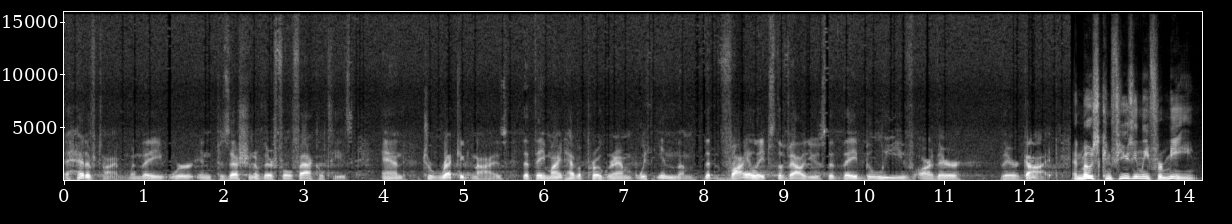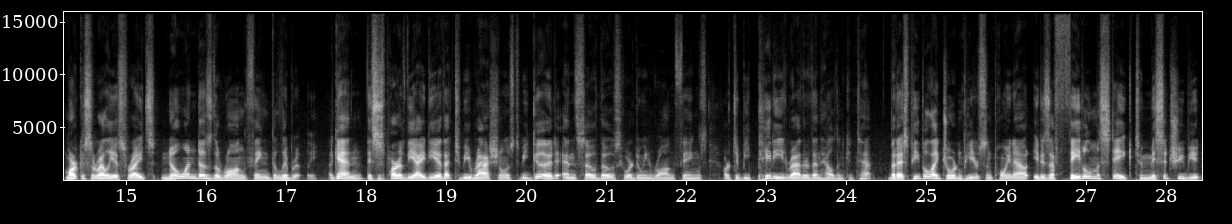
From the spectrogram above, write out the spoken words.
ahead of time when they were in possession of their full faculties and to recognize that they might have a program within them that violates the values that they believe are their their guide. And most confusingly for me, Marcus Aurelius writes, No one does the wrong thing deliberately. Again, this is part of the idea that to be rational is to be good, and so those who are doing wrong things are to be pitied rather than held in contempt. But as people like Jordan Peterson point out, it is a fatal mistake to misattribute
